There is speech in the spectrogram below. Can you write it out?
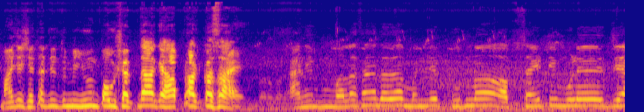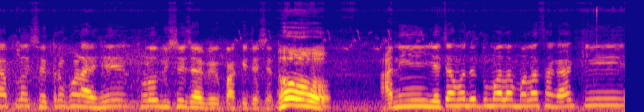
माझ्या शेतातील तुम्ही येऊन पाहू शकता की हा प्लॉट कसा आहे. आणि मला सांगा दादा म्हणजे पूर्ण अपसायटीमुळे जे आपलं क्षेत्रफळ आहे हे थोडं विशेष आहे बाकीच्या क्षेत्रात हो. आणि याच्यामध्ये तुम्हाला मला सांगा की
